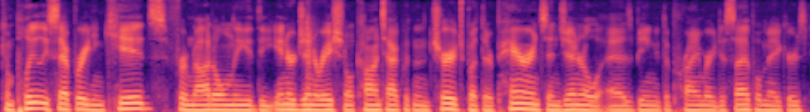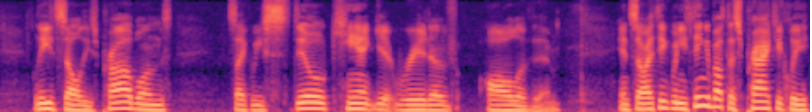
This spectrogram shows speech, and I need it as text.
completely separating kids from not only the intergenerational contact within the church, but their parents in general as being the primary disciple makers leads to all these problems. It's like we still can't get rid of all of them. And so I think when you think about this practically,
